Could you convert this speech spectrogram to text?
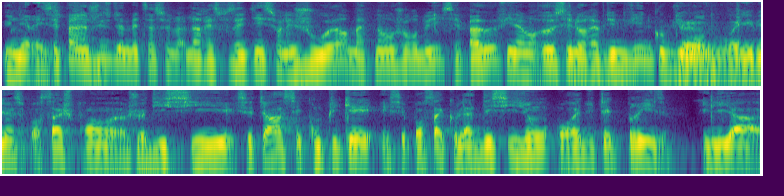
une hérésie. C'est pas injuste de mettre ça sur la, responsabilité sur les joueurs maintenant aujourd'hui? C'est pas eux finalement. Eux, c'est le rêve d'une vie, une Coupe du Monde. Vous voyez bien, c'est pour ça que je prends, euh, je dis si, etc. C'est compliqué et c'est pour ça que la décision aurait dû être prise il y a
